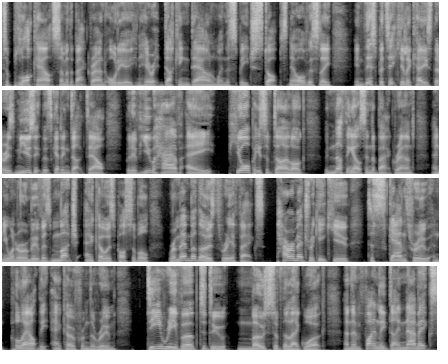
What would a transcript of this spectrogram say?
to block out some of the background audio. You can hear it ducking down when the speech stops. Now, obviously, in this particular case, there is music that's getting ducked out. But if you have a pure piece of dialogue with nothing else in the background and you want to remove as much echo as possible, remember those three effects. Parametric EQ to scan through and pull out the echo from the room. DeReverb to do most of the legwork, and then finally dynamics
